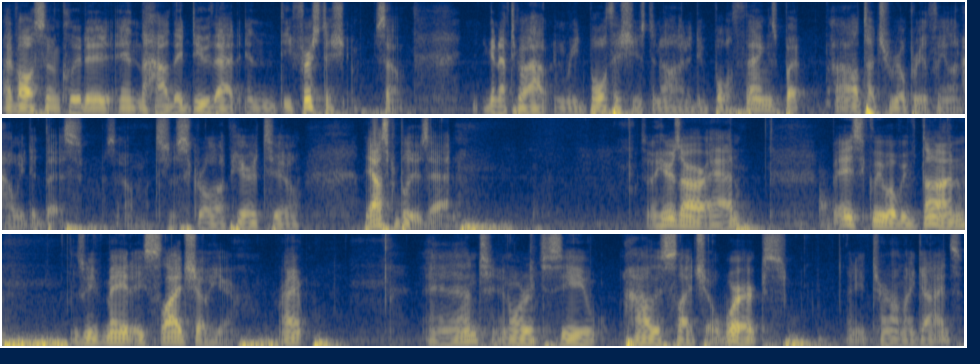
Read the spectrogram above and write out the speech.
I've also included in the how they do that in the first issue. So you're going to have to go out and read both issues to know how to do both things, but uh, I'll touch real briefly on how we did this. So let's just scroll up here to the Oskar Blues ad. So here's our ad basically what we've done is we've made a slideshow here, right? And in order to see how this slideshow works, I need to turn on my guides.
